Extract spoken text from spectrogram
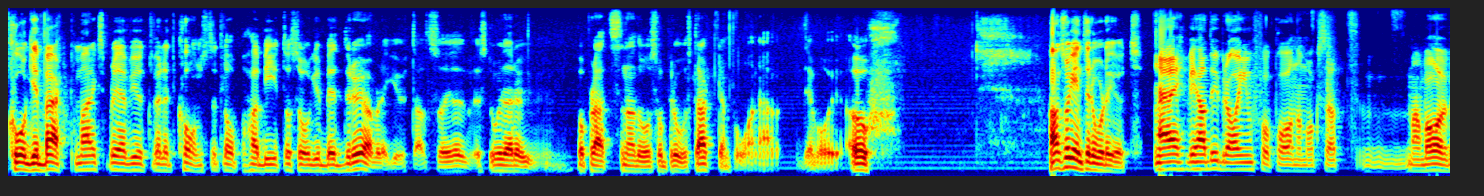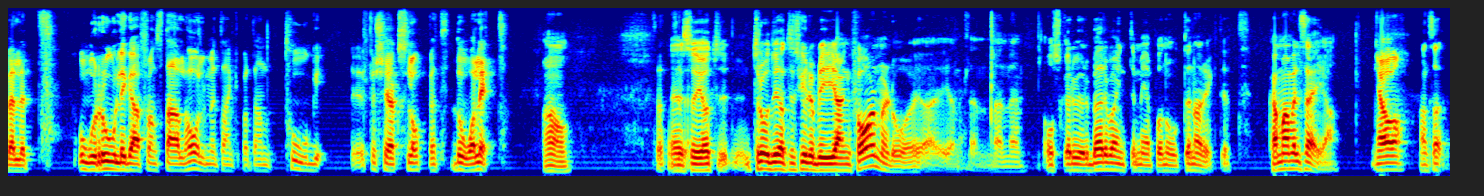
KG Bertmarks blev ju ett väldigt konstigt lopp. Habito såg ju bedrövlig ut alltså. Jag stod där på platserna då och såg provstarten på honom. Det var ju usch. Han såg inte rolig ut. Nej, vi hade ju bra info på honom också att man var väldigt oroliga från stallhåll med tanke på att han tog eh, försöksloppet dåligt. Ja. Så att, Eh, Så jag trodde ju att det skulle bli Young Farmer då egentligen. Men eh, Oskar Urberg var inte med på noterna riktigt. Kan man väl säga. ja, Han satt,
